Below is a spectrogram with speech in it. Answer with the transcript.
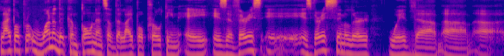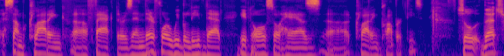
Lipopro one of the components of the lipoprotein A is, a very, is very similar with uh, um, uh, some clotting uh, factors, and therefore we believe that it also has uh, clotting properties. So that's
